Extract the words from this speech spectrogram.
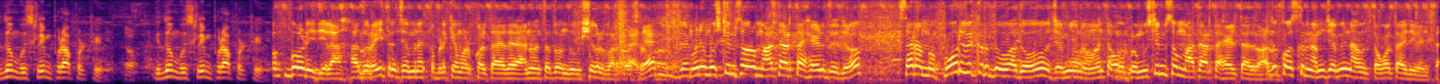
ಇದು ಮುಸ್ಲಿಂ ಪ್ರಾಪರ್ಟಿ. ಇದು ಮುಸ್ಲಿಂ ಪ್ರಾಪರ್ಟಿ. ಬೋರ್ಡ್ ಇದೆಯಲ್ಲ? ಅದು ರೈತರ ಜಮೀನಕ್ಕೆ ಬಳಕೆ ಮಾಡ್ಕೊಳ್ತಾ ಇದ್ದಾರೆ ಅನ್ನುವಂಥದ್ದು ಒಂದು ವಿಷಯಗಳು ಬರ್ತಾ ಇದೆ. ಮೊನ್ನೆ ಮುಸ್ಲಿಮ್ಸ್ ಅವರು ಮಾತಾಡ್ತಾ ಹೇಳ್ತಿದ್ರು ಸರ್ ನಮ್ಮ ಪೂರ್ವಿಕರದು ಅದು ಜಮೀನು ಅಂತ ಒಬ್ರು ಮುಸ್ಲಿಮ್ಸ್ ಮಾತಾಡ್ತಾ ಹೇಳ್ತಾ ಇದ್ರು. ಅದಕ್ಕೋಸ್ಕರ ನಮ್ಮ ಜಮೀನು ನಾವು ತಗೊಳ್ತಾ ಇದೀವಿ ಅಂತ.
